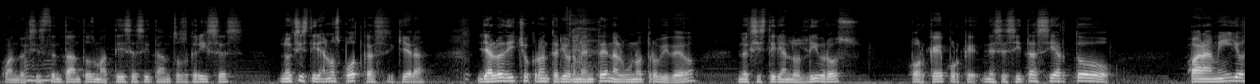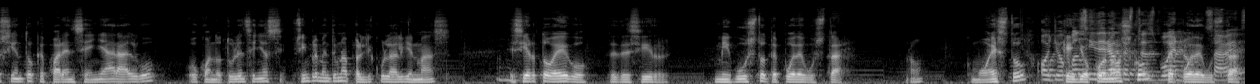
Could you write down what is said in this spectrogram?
Cuando existen tantos matices y tantos grises, no existirían los podcasts siquiera. Ya lo he dicho creo anteriormente en algún otro video, no existirían los libros ¿Por qué? Porque necesitas cierto... Para mí yo siento que para enseñar algo, o cuando tú le enseñas simplemente una película a alguien más, es cierto ego de decir, mi gusto te puede gustar, ¿no? Como esto que yo conozco te puede gustar.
